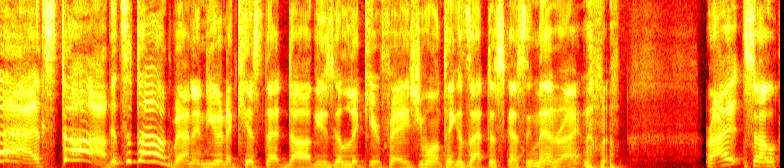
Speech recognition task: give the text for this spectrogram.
Ah, it's dog. It's a dog, man. And you're gonna kiss that dog. He's gonna lick your face. You won't think it's that disgusting then, right? right? So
